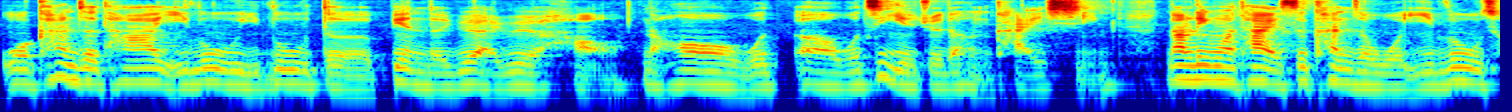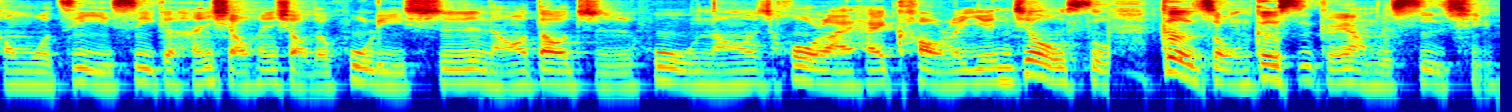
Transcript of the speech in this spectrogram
我看着他一路一路的变得越来越好，然后我呃我自己也觉得很开心。那另外他也是看着我一路从我自己是一个很小很小的护理师，然后到植护，然后后来还考了研究所，各种各式各样的事情。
